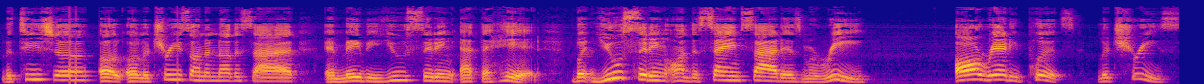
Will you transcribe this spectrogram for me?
Letitia uh, or Latrice on another side, and maybe you sitting at the head. But you sitting on the same side as Marie already puts Latrice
